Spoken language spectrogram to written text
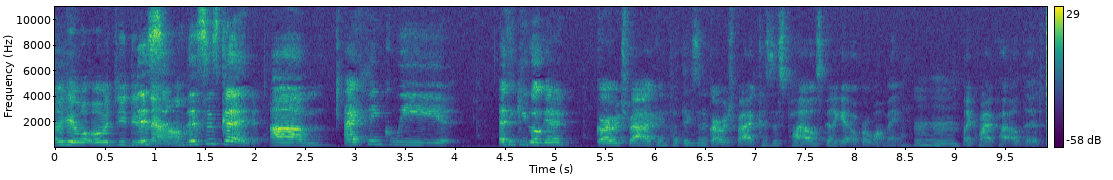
Okay, what, what would you do this, now? This is good. Um, I think we, I think you go get a garbage bag and put things in a garbage bag because this pile is gonna get overwhelming, mm-hmm. like my pile did.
